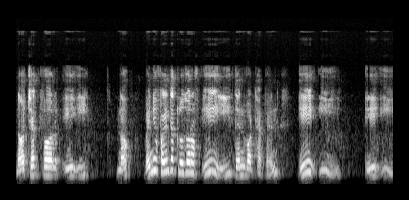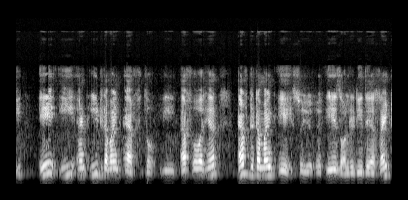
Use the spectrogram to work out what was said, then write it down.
now check for AE now when you find the closure of AE then what happened AE, AE, AE and E determine F. So E, F over here, F determine A. So you, A is already there, right?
